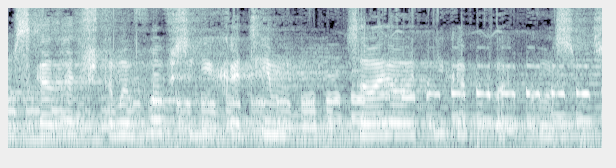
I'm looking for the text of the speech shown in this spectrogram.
Вам сказать, что мы вовсе не хотим завоевывать никакой космос.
